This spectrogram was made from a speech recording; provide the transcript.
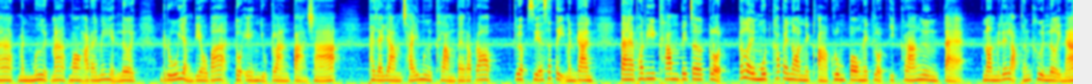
มาก มันมืดมาก มองอะไรไม่เห็นเลย รู้อย่างเดียวว่าตัวเองอยู่กลางป่าช้า พยายามใช้มือคลำไปรอบๆ เกือบเสียสติเหมือนกัน แต่พอดีคลำไปเจอกรดก็เลยมุดเข้าไปนอนในคลุมโปงในกรดอีกครั้งหนึ่งแต่นอนไม่ได้หลับทั้งคืนเลยนะ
